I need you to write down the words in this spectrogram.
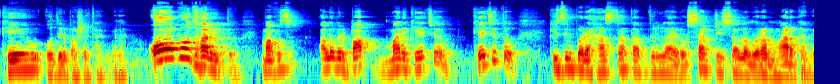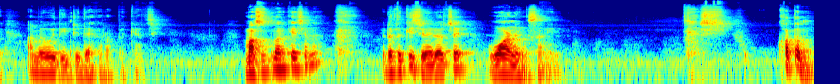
কেউ ওদের পাশে থাকবে না। অবধারিত। মাহফুজ আলমের বাপ মারি খেয়েছো? খেয়েছে তো? কিছুদিন পরে হাসনাত আবদুল্লাহ এবং সার্জিস আলম ওরা মার খাবে। আমি ওই দিনটি দেখার অপেক্ষা আছি। মাসুদ মার খেয়েছে না? এটা তো কিছু না, এটা হচ্ছে ওয়ার্নিং সাইন 方も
